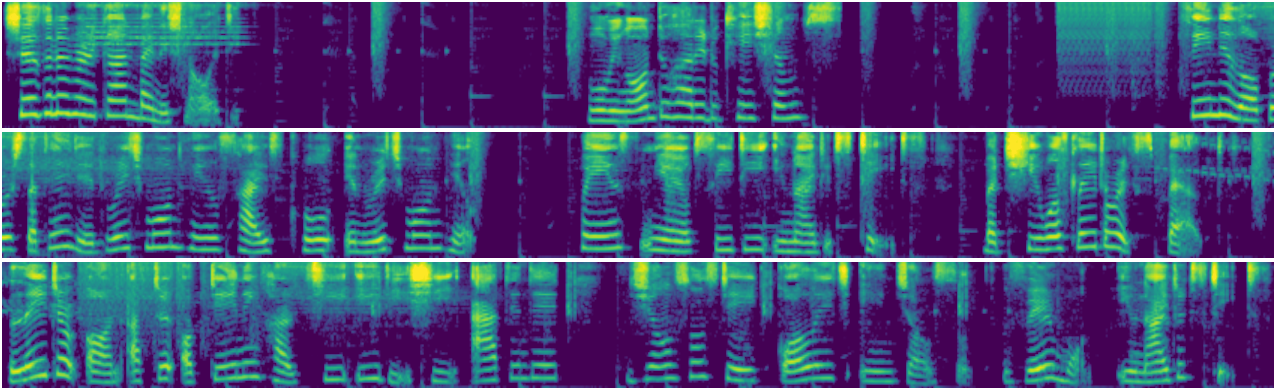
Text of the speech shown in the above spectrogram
She is an American by nationality. Moving on to her education, Cyndi Lauper attended Richmond Hills High School in Richmond Hill, Queens, New York City, United States, but she was later expelled. Later on, after obtaining her GED, she attended Johnson State College in Johnson, Vermont, United States.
